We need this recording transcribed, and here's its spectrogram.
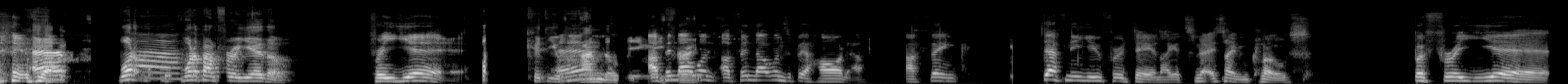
Um, what Ah. what about for a year though? For a year, Could you Um, handle being? I me think that one. I think that one's a bit harder. I think definitely you for a day. Like it's not. It's not even close. But for a year,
